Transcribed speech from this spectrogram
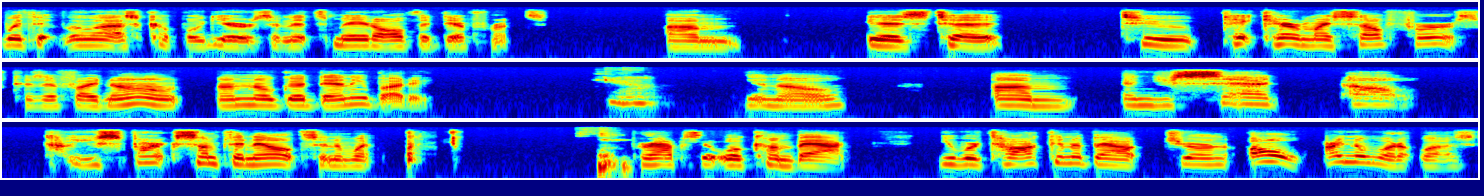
with it the last couple of years, and it's made all the difference. Um, is to to take care of myself first, because if I don't, I'm no good to anybody. Yeah. You know. Um, and you said, "Oh, how you sparked something else," and it went. Perhaps it will come back. You were talking about journal. Oh, I know what it was.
